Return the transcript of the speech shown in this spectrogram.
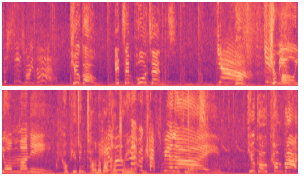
The sea's right there. Hugo! It's important! Yeah! Give me all your money. I hope you didn't tell him about your You'll dream. never and catch me alive. Hugo, come back!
